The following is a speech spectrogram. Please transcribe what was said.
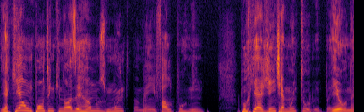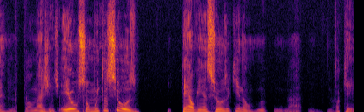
E aqui é um ponto em que nós erramos muito também, e falo por mim. Porque a gente é muito. Eu, né? Falando na gente. Eu sou muito ansioso. Tem alguém ansioso aqui? Não. Ah, ok.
